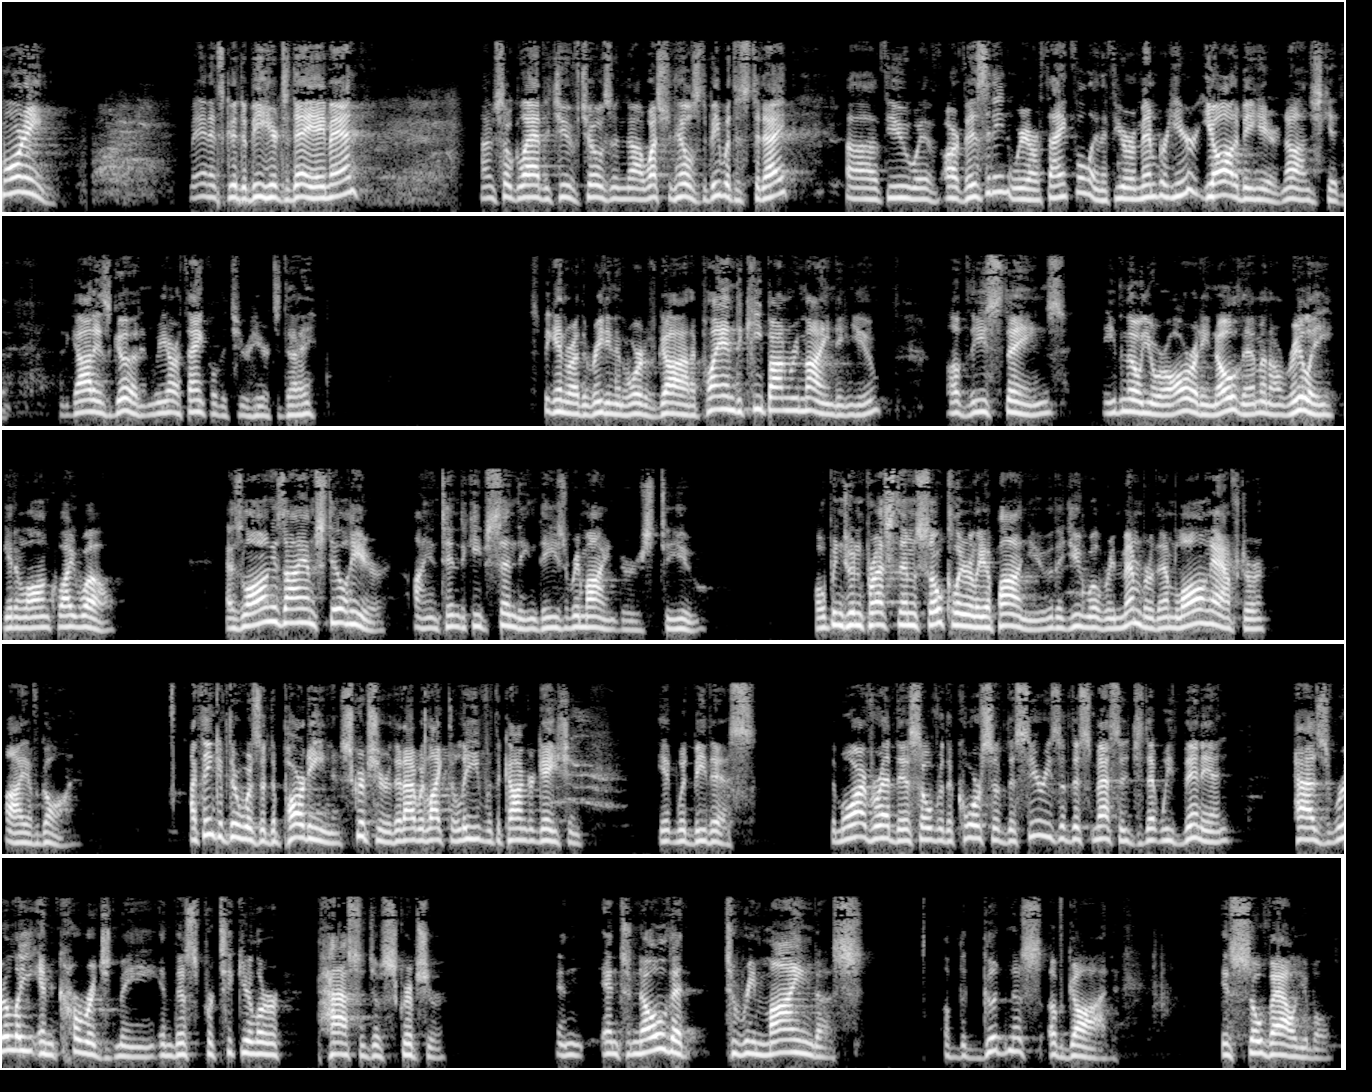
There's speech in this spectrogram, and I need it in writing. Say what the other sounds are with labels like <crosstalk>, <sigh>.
Morning. Man, it's good to be here today. Amen. I'm so glad that you've chosen uh, Western Hills to be with us today. Uh, if you have, are visiting, we are thankful. And if you're a member here, you ought to be here. No, I'm just kidding. God is good, and we are thankful that you're here today. Let's begin by the reading of the Word of God. I plan to keep on reminding you of these things, even though you already know them and are really getting along quite well. As long as I am still here, I intend to keep sending these reminders to you, hoping to impress them so clearly upon you that you will remember them long after I have gone. I think if there was a departing scripture that I would like to leave with the congregation, it would be this. The more I've read this over the course of the series of this message that we've been in has really encouraged me in this particular passage of scripture and, and to know that to remind us of the goodness of God is so valuable.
